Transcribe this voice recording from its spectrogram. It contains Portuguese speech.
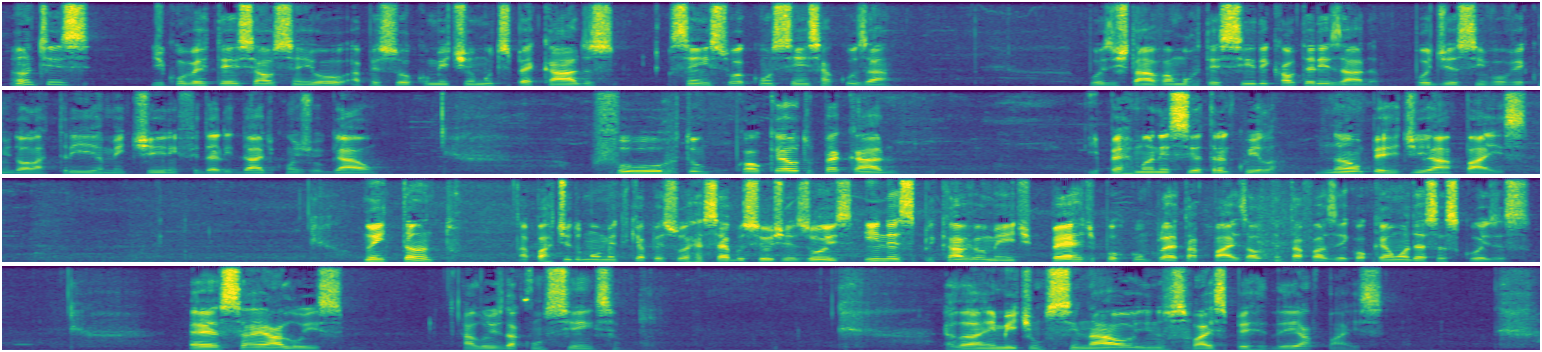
Antes de converter-se ao Senhor, a pessoa cometia muitos pecados sem sua consciência acusar, pois estava amortecida e cauterizada. Podia se envolver com idolatria, mentira, infidelidade conjugal, furto, qualquer outro pecado e permanecia tranquila, não perdia a paz. No entanto, a partir do momento que a pessoa recebe o seu Jesus, inexplicavelmente perde por completo a paz ao tentar fazer qualquer uma dessas coisas. Essa é a luz, a luz da consciência ela emite um sinal e nos faz perder a paz.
